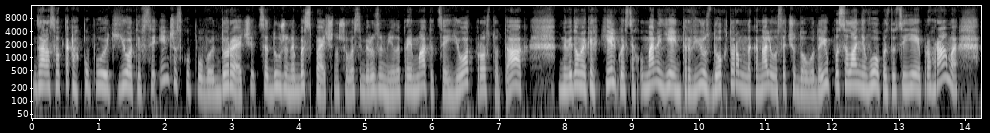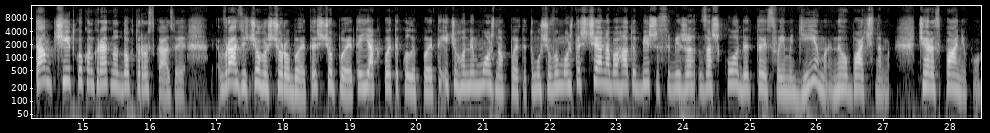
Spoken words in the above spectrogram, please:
Зараз в аптеках купують йод і все інше скуповують. До речі, це дуже небезпечно, що ви собі розуміли. Приймати цей йод просто так, в невідомо яких кількостях. У мене є інтерв'ю з доктором на каналі Усе чудово. Даю посилання в опис до цієї програми. Там чітко, конкретно доктор розказує, в разі чого що робити, що пити, як пити, коли пити і чого не можна пити, тому що ви можете ще набагато більше собі зашкодити своїми діями необачними через паніку.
